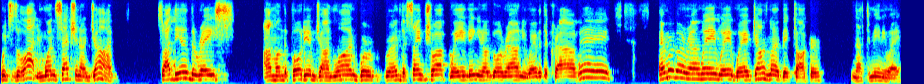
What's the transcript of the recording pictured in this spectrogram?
which is a lot in one section on John. So at the end of the race, I'm on the podium. John won. We're we're in the same truck, waving. You know, go around. You wave at the crowd. Hey, and we're going around, wave, wave, wave. John's not a big talker, not to me anyway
